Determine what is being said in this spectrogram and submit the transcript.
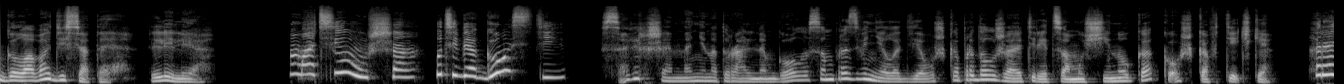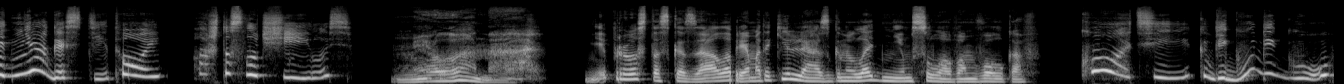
Глава десятая. Лилия. «Матюша, у тебя гости?» Совершенно ненатуральным голосом прозвенела девушка, продолжая тереться мужчину, как кошка в течке. «Родня гостит, ой, а что случилось?» «Милана!» Не просто сказала, прямо-таки лязгнул одним словом Волков. «Котик, бегу-бегу!»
